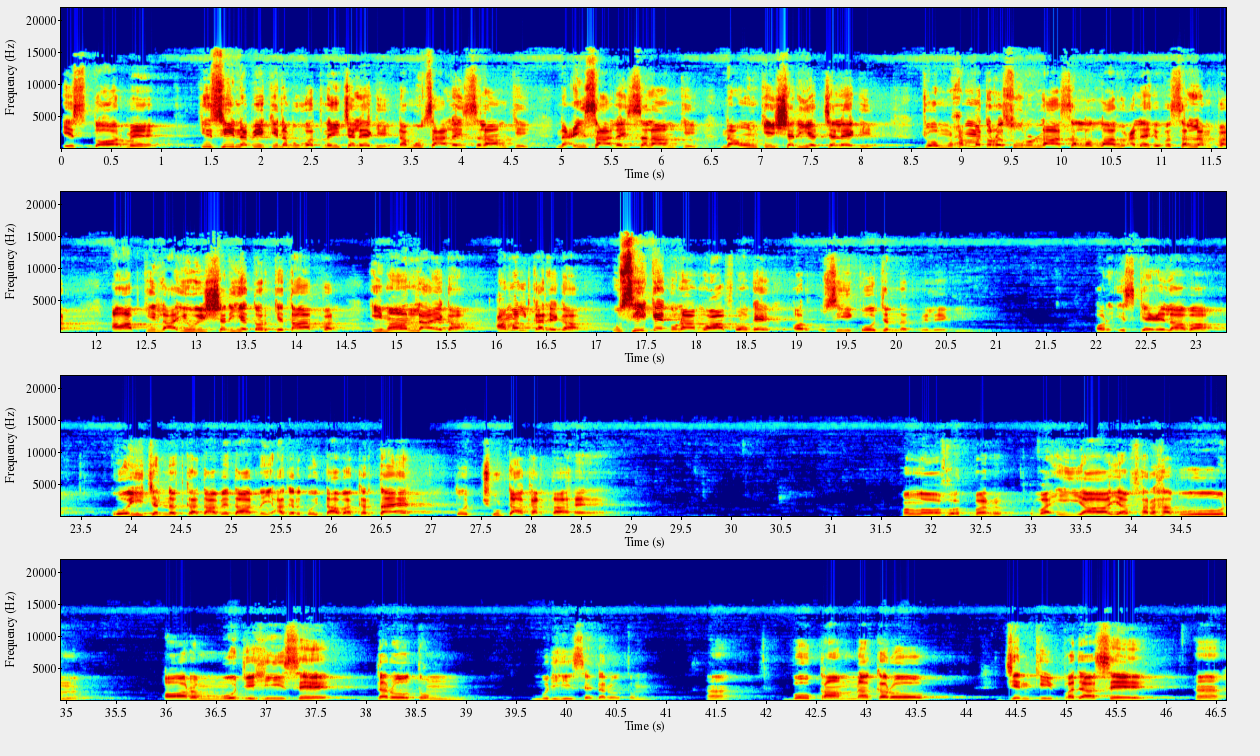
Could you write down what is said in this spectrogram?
اس دور میں کسی نبی کی نبوت نہیں چلے گی، نہ موسا علیہ السلام کی، نہ عیسیٰ علیہ السلام کی، نہ ان کی شریعت چلے گی۔ جو محمد رسول اللہ صلی اللہ علیہ وسلم پر، آپ کی لائی ہوئی شریعت اور کتاب پر ایمان لائے گا، عمل کرے گا، اسی کے گناہ معاف ہوں گے اور اسی کو جنت ملے گی۔ اور اس کے علاوہ کوئی جنت کا دعوے دار نہیں۔ اگر کوئی دعویٰ کرتا ہے تو جھوٹا کرتا ہے۔ اللہ اکبر۔ و یا فرحبون اور مجھ ہی سے ڈرو تم۔ مجھ ہی سے ڈرو تم۔ ہاں؟ وہ کام نہ کرو جن کی وجہ سے ہاں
